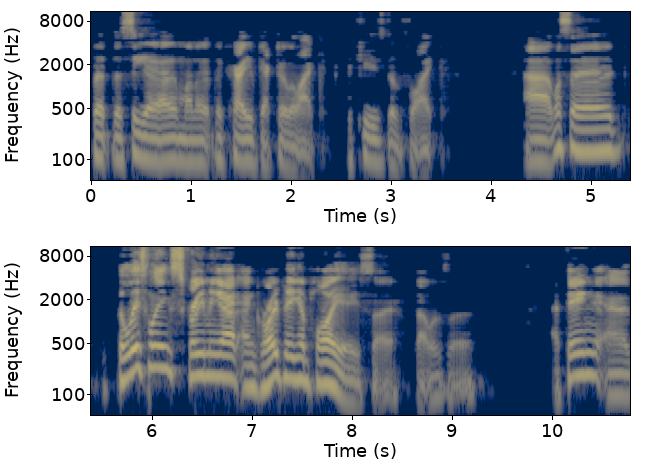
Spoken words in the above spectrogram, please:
but the CEO and one of the creative director were like accused of like uh, what's the belittling, screaming at, and groping employees. So that was a a thing. Uh,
